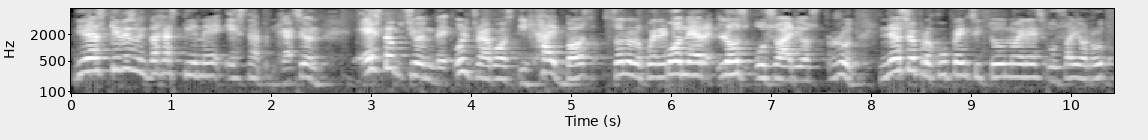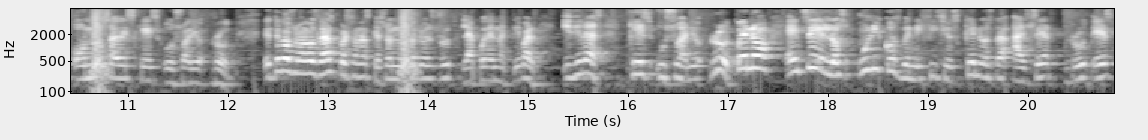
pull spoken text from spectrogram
dirás qué desventajas tiene esta aplicación. Esta opción de Ultra Boost y High Boost solo lo pueden poner los usuarios root. No se preocupen si tú no eres usuario root o no sabes qué es usuario root. De todos modos, las personas que son usuarios root la pueden activar. Y dirás, ¿qué es usuario root? Bueno, en sí, los únicos beneficios que nos da al ser root es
